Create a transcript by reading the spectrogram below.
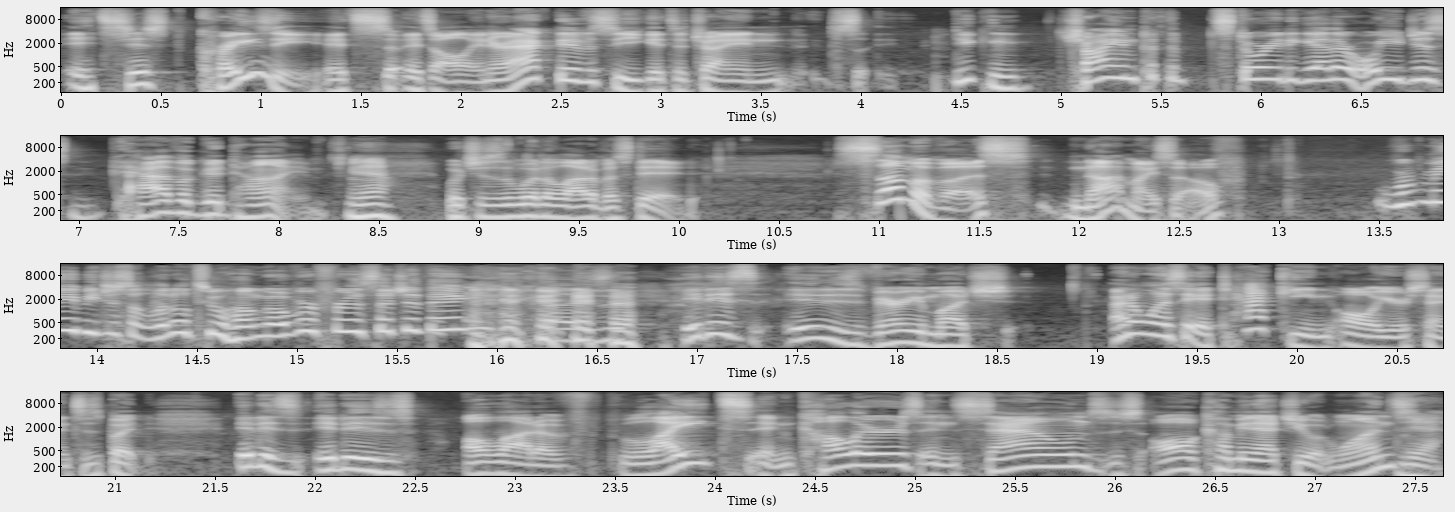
it's just crazy. It's it's all interactive so you get to try and you can try and put the story together or you just have a good time. Yeah. which is what a lot of us did. Some of us not myself were maybe just a little too hungover for such a thing because it is it is very much I don't want to say attacking all your senses, but it is it is a lot of lights and colors and sounds just all coming at you at once. Yeah.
